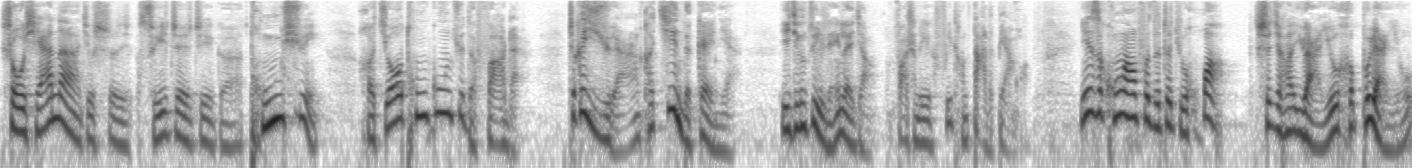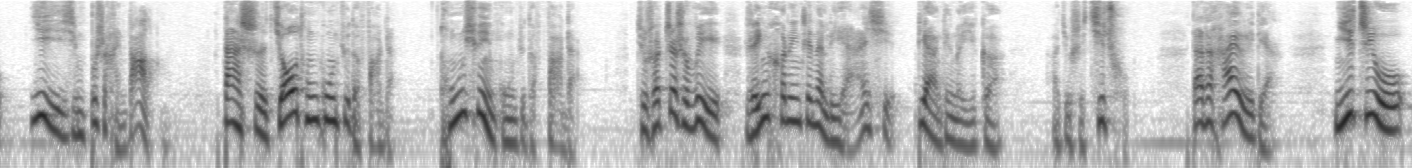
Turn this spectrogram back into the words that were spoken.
首先呢，就是随着这个通讯和交通工具的发展，这个远和近的概念已经对人来讲发生了一个非常大的变化。因此，孔老夫子这句话，实际上远游和不远游意义已经不是很大了。但是交通工具的发展，通讯工具的发展，就说这是为人和人之间的联系奠定了一个啊，就是基础。但是还有一点，你只有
